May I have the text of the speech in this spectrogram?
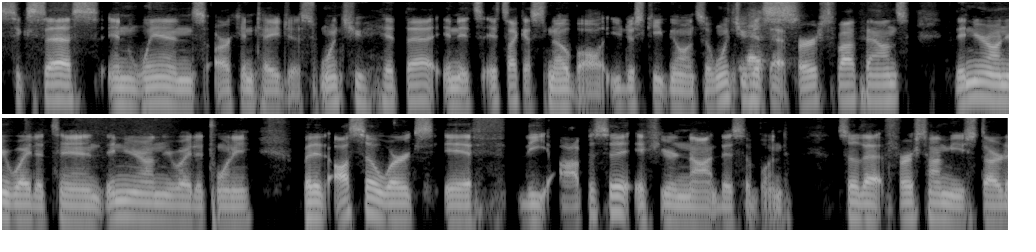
success and wins are contagious. Once you hit that, and it's it's like a snowball, you just keep going. So once you yes. hit that first five pounds, then you're on your way to ten, then you're on your way to twenty. But it also works if the opposite, if you're not disciplined. So that first time you start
